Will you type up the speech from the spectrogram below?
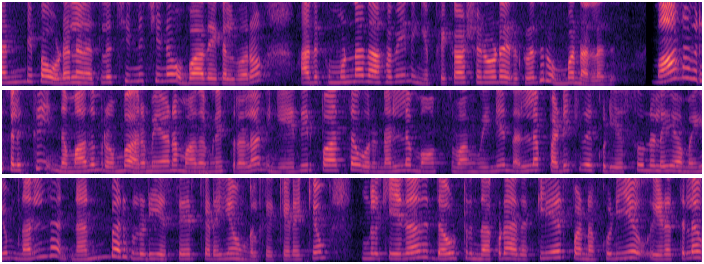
கண்டிப்பாக உடல் நலத்தில் சின்ன சின்ன உபாதைகள் வரும். அதுக்கு முன்னதாகவே நீங்கள் ப்ரிகாஷனோடு இருக்கிறது ரொம்ப நல்லது. மாணவர்களுக்கு இந்த மாதம் ரொம்ப அருமையான மாதம்னே சொல்லலாம். நீங்கள் எதிர்பார்த்த ஒரு நல்ல மார்க்ஸ் வாங்குவீங்க. நல்லா படிக்கக்கூடிய சூழ்நிலையும் அமையும். நல்ல நண்பர்களுடைய சேர்க்கடையும் உங்களுக்கு கிடைக்கும். உங்களுக்கு ஏதாவது டவுட் இருந்தால் கூட அதை கிளியர் பண்ணக்கூடிய இடத்துல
